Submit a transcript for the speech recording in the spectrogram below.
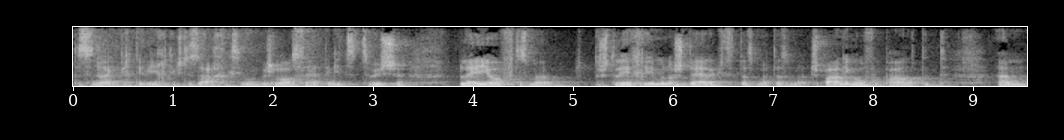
Das sind eigentlich die wichtigsten Sachen, die man beschlossen hat. Dann gibt es zwischen Playoff, dass man den Strich immer noch stärkt, dass man, dass man die Spannung offen behaltet. Ähm,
